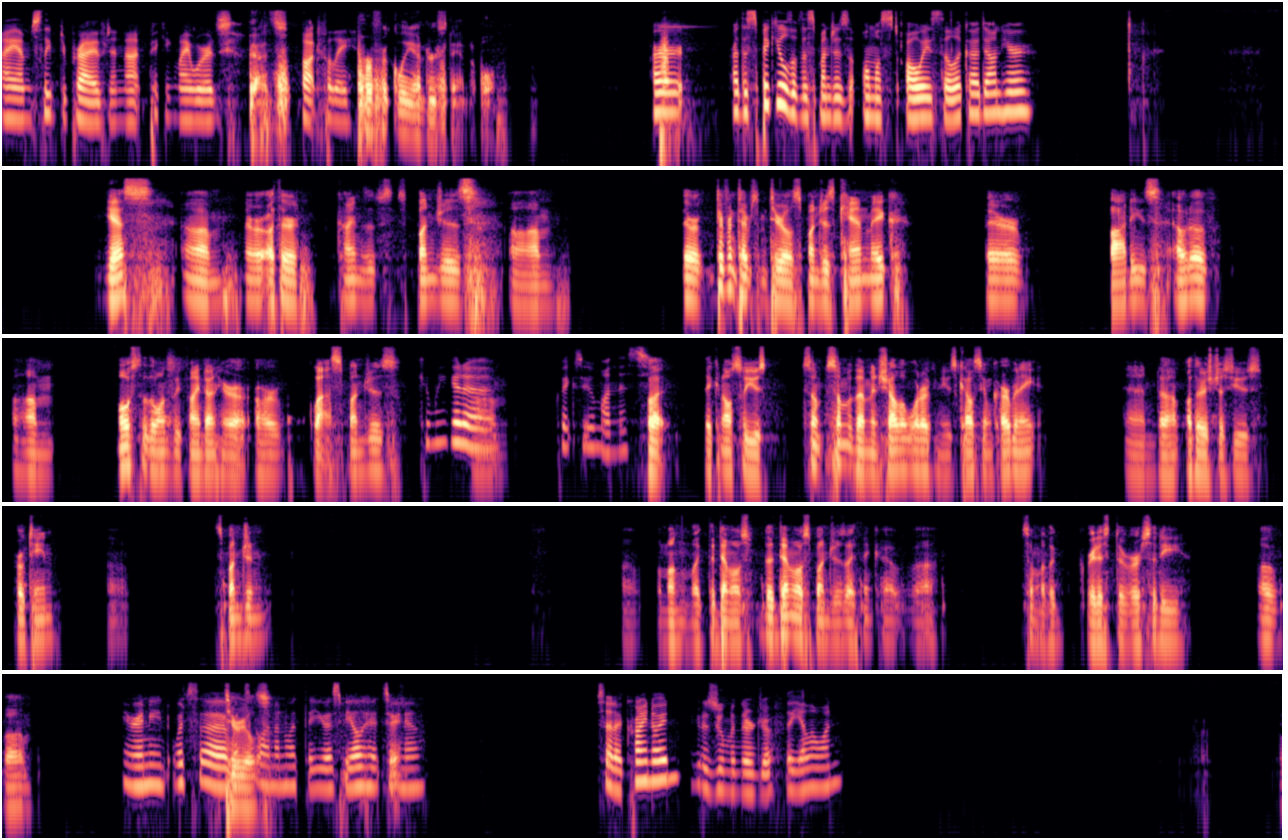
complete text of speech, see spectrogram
I am sleep deprived and not picking my words That's thoughtfully. perfectly understandable. Are are the spicules of the sponges almost always silica down here? Yes, um, there are other kinds of sponges. Um, there are different types of materials sponges can make their bodies out of. Um, most of the ones we find down here are, are glass sponges, Can we get a um, quick zoom on this? but they can also use, some, some of them in shallow water can use calcium carbonate, and uh, others just use protein, uh, spongin. Uh, among like the demos, the demosponges, I think have uh, some of the greatest diversity of um, Here, I need, what's the, Materials. what's going on with the USBL hits right now? Is that a crinoid, You gonna zoom in there, Jeff? the yellow one?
